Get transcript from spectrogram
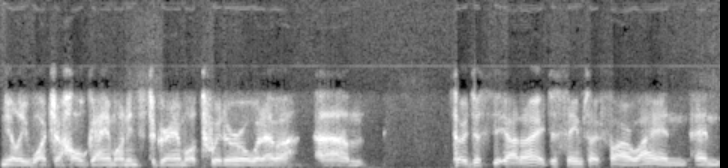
nearly watch a whole game on Instagram or Twitter or whatever. Um, so just I don't know, it just seemed so far away. And and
